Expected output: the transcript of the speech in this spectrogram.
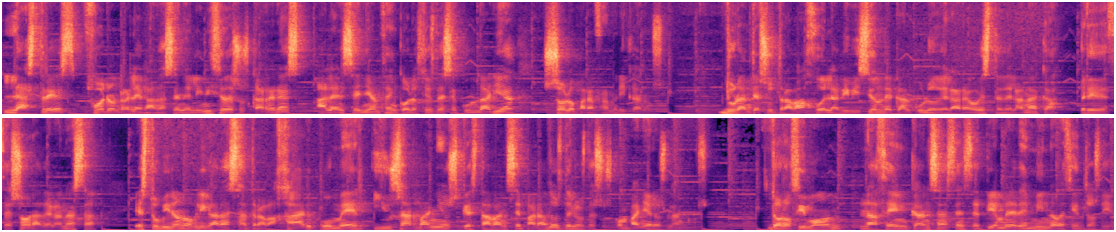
las tres fueron relegadas en el inicio de sus carreras a la enseñanza en colegios de secundaria solo para afroamericanos. Durante su trabajo en la División de Cálculo del Área Oeste de la NACA, predecesora de la NASA, estuvieron obligadas a trabajar, comer y usar baños que estaban separados de los de sus compañeros blancos. Dorothy Vaughan nace en Kansas en septiembre de 1910.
